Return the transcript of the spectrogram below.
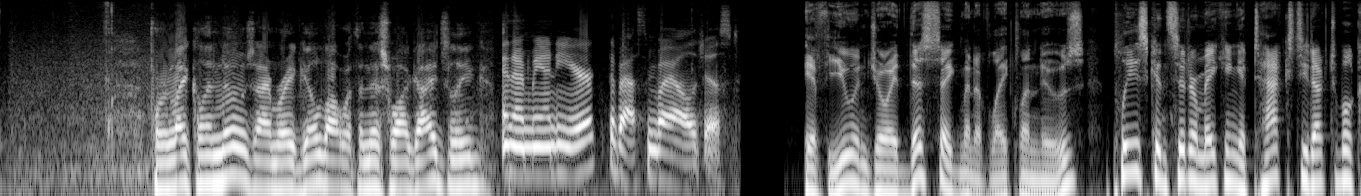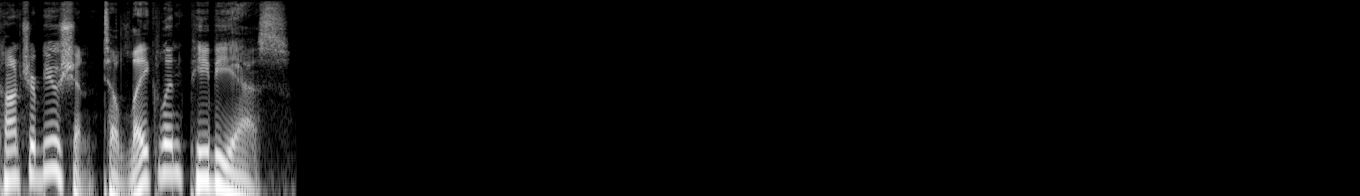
For Lakeland News, I'm Ray Gildaut with the Nisswa Guides League. And I'm Mandy Uhrich, the Bassin biologist. If you enjoyed this segment of Lakeland News, please consider making a tax-deductible contribution to Lakeland PBS.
